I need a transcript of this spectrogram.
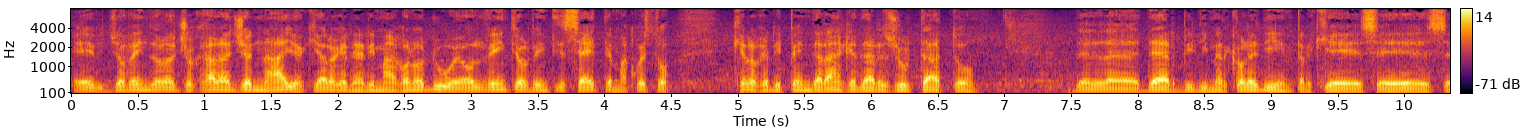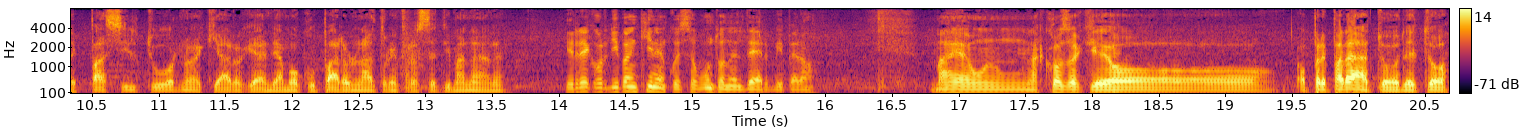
eh, giovendolo a giocare a gennaio è chiaro che ne rimangono due, o il 20 o il 27, ma questo credo che dipenderà anche dal risultato del derby di mercoledì, perché se, se passi il turno è chiaro che andiamo a occupare un altro infrasettimanale. Il record di panchina a questo punto nel derby però? Ma è una cosa che ho, ho preparato, ho detto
